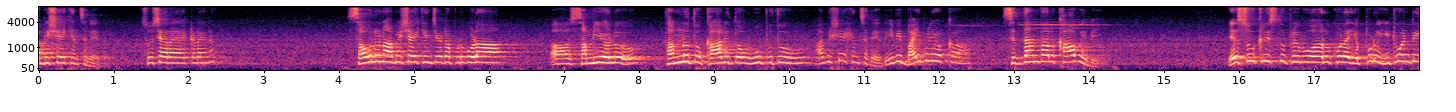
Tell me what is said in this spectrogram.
అభిషేకించలేదు. చూసారా ఎక్కడైనా? సౌలును అభిషేకించేటప్పుడు కూడా సమయోలు తన్నుతూ కాలితో ఊపుతూ అభిషేకించలేదు. ఇవి బైబిల్ యొక్క సిద్ధాంతాలు కావు ఇవి. యేసుక్రీస్తు ప్రభువారు కూడా ఎప్పుడు ఇటువంటి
